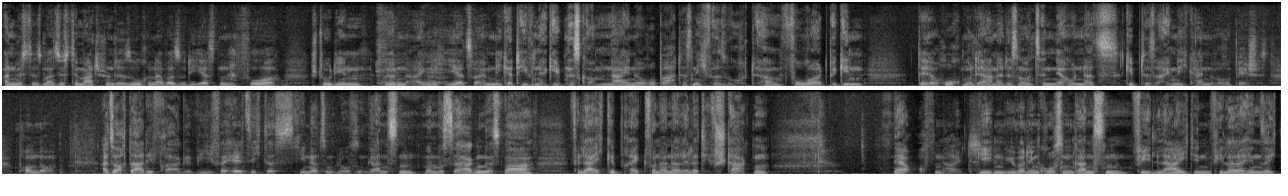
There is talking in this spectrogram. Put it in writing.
Man müsste es mal systematisch untersuchen, aber so die ersten Vorstudien würden eigentlich eher zu einem negativen Ergebnis kommen. Nein, Europa hat das nicht versucht. Ja? Vor Beginn der Hochmoderne des 19. Jahrhunderts gibt es eigentlich kein europäisches Pendant. Also auch da die Frage, wie verhält sich das China zum großen Ganzen? Man muss sagen, es war vielleicht geprägt von einer relativ starken ja, Offenheit gegenüber dem großen Ganzen, vielleicht in vielerlei Hinsicht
